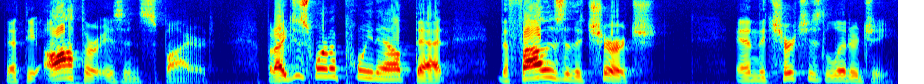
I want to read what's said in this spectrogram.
that the author is inspired. But I just want to point out that the fathers of the church and the church's liturgy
